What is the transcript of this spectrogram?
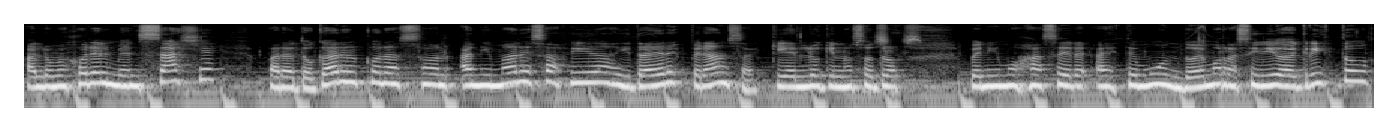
a lo mejor el mensaje para tocar el corazón, animar esas vidas y traer esperanza, que es lo que nosotros venimos a hacer a este mundo. Hemos recibido a Cristo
